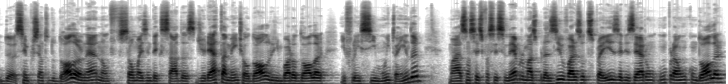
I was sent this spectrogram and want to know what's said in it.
100% do dólar, né? não são mais indexadas diretamente ao dólar, embora o dólar influencie muito ainda. Mas não sei se vocês se lembram, mas o Brasil, vários outros países, eles eram um para um com dólar.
